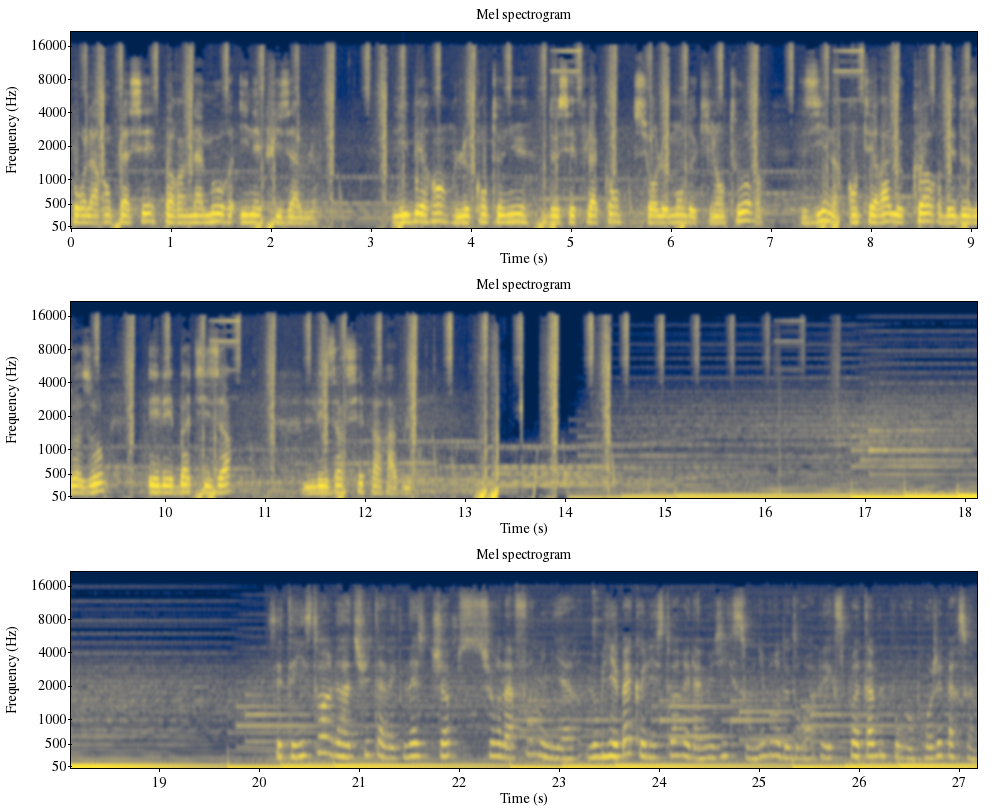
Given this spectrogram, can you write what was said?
pour la remplacer par un amour inépuisable. Libérant le contenu de ses flacons sur le monde qui l'entoure, Zin enterra le corps des deux oiseaux et les baptisa les inséparables. C'était Histoire gratuite avec Nest Chops sur la fourmilière. N'oubliez pas que l'histoire et la musique sont libres de droit et exploitables pour vos projets personnels.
